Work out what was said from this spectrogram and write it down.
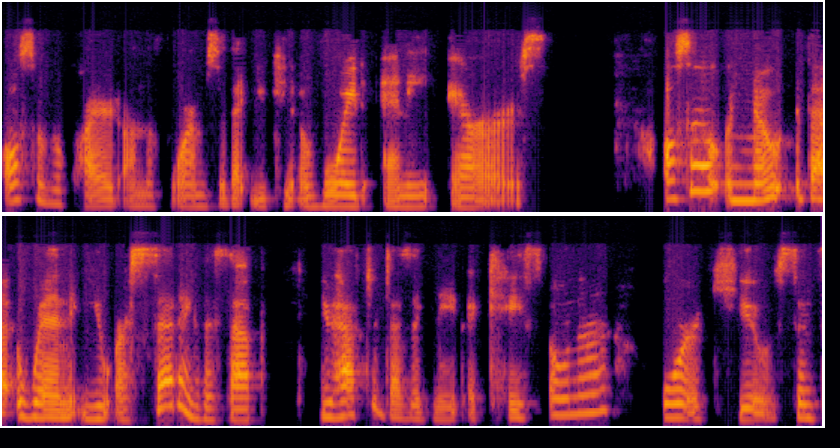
also required on the form so that you can avoid any errors. Also note that when you are setting this up, you have to designate a case owner or a queue since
